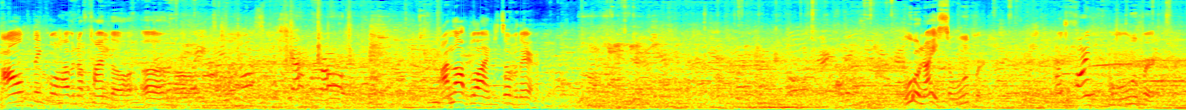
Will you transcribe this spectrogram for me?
I don't think we'll have enough time though. Uh, I'm not blind, it's over there. Ooh, nice, a Wooper. What'd you find? A Wooper.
